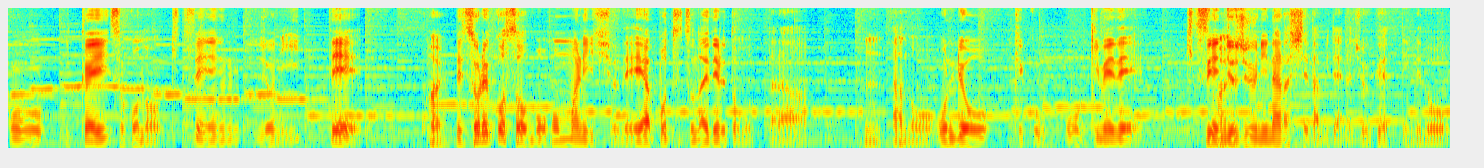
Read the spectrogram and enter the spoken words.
こう一回そこの喫煙所に行ってはい。でそれこそもうほんまに一緒で AirPods つないでると思ったらうんあの音量結構大きめで喫煙所中に鳴らしてたみたいな状況やってんけど、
